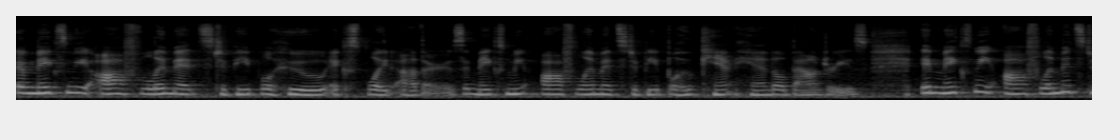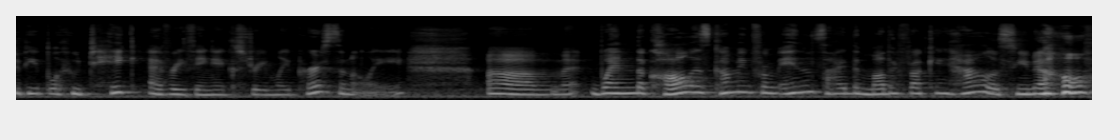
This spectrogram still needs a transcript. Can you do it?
it makes me off limits to people who exploit others. It makes me off limits to people who can't handle boundaries. It makes me off limits to people who take everything extremely personally. Um, when the call is coming from inside the motherfucking house, you know?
